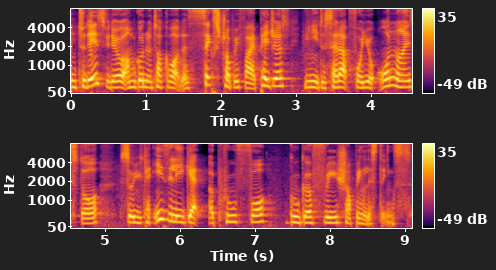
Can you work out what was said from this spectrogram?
In today's video, I'm going to talk about the 6 Shopify pages you need to set up for your online store so you can easily get approved for Google free shopping listings.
